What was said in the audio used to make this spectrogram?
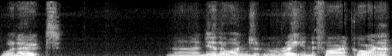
One out, and the other one's right in the far corner.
